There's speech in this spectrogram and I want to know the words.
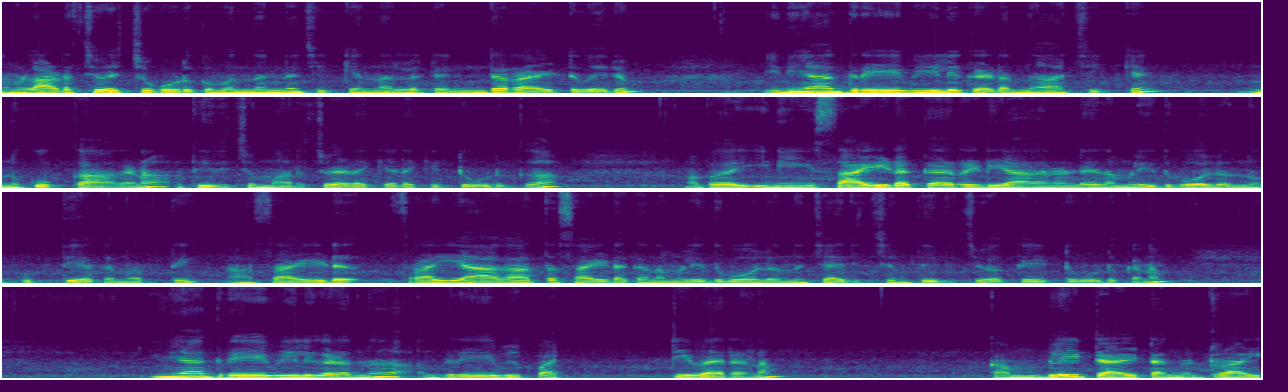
നമ്മൾ അടച്ചു വെച്ച് കൊടുക്കുമ്പം തന്നെ ചിക്കൻ നല്ല ടെൻഡറായിട്ട് വരും. ഇനി ആ ഗ്രേവിയിൽ കിടന്ന് ആ ചിക്കൻ ഒന്ന് കുക്കാകണം. തിരിച്ചും മറിച്ചും ഇടയ്ക്കിടയ്ക്ക് ഇട്ട് കൊടുക്കുക. അപ്പോൾ ഇനി ഈ സൈഡൊക്കെ റെഡി ആകാനുണ്ടെങ്കിൽ നമ്മൾ ഇതുപോലൊന്ന് കുത്തിയൊക്കെ നിർത്തി. ആ സൈഡ് ഫ്രൈ ആകാത്ത സൈഡൊക്കെ നമ്മൾ ഇതുപോലൊന്ന് ചരിച്ചും തിരിച്ചും ഒക്കെ ഇട്ട് കൊടുക്കണം. ഇനി ആ ഗ്രേവിയിൽ കിടന്ന് ഗ്രേവി പറ്റി വരണം. കംപ്ലീറ്റ് ആയിട്ട് അങ്ങ് ഡ്രൈ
